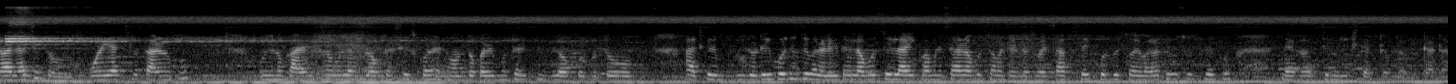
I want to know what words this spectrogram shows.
কাজ আছে তো, পড়ে যাচ্ছিল তার উপর। ওই জন্য কারেন্ট না বলে ব্লগটা শেষ করা হয়নি, অন্ধকারের মধ্যে আর কি ব্লগ করব। তো আজকের ভিডিওটা এই পর্যন্তই, ভালো লেগে থাকলে অবশ্যই লাইক কমেন্ট শেয়ার অবশ্যই আমার চ্যানেলটা সবাই সাবস্ক্রাইব করবে, সবাই ভালো থেকো, সুস্থ থেকো। দেখা হচ্ছে নেক্সট একটা ব্লগে টাটা।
